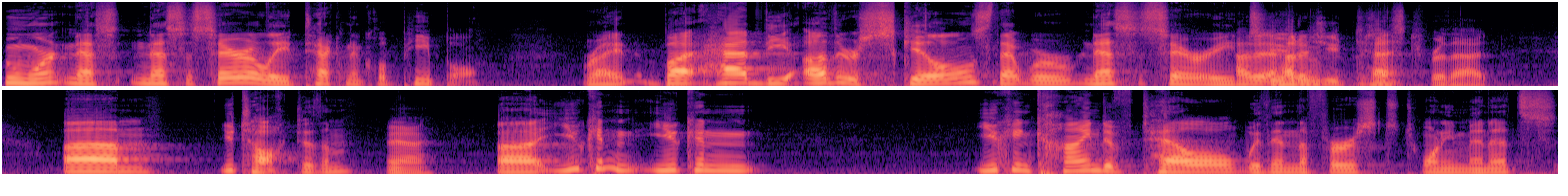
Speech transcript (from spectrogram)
who weren't nec- necessarily technical people, right? But had the other skills that were necessary how, to. did, how did you present. test for that? Um, you talk to them. Yeah. Uh, you can you can you can kind of tell within the first 20 minutes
